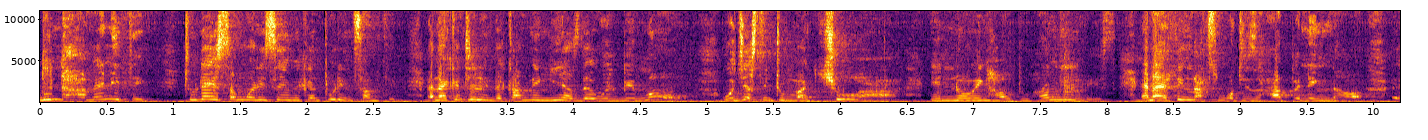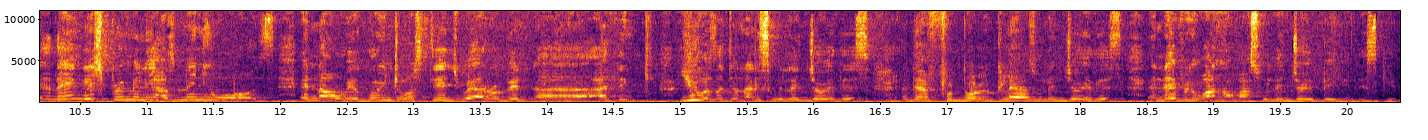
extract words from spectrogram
didn't have anything. Today someone is saying we can put in something. And I can tell you in the coming years there will be more. We just need to mature in knowing how to handle this. And I think that's what is happening now. The English Premier League has many wars. And now we're going to a stage where, Robin, uh, I think you as a journalist will enjoy this. The football players will enjoy this. And every one of us will enjoy being in this game.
